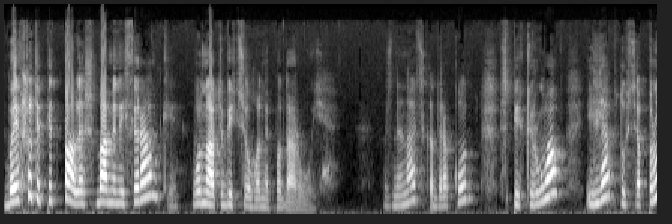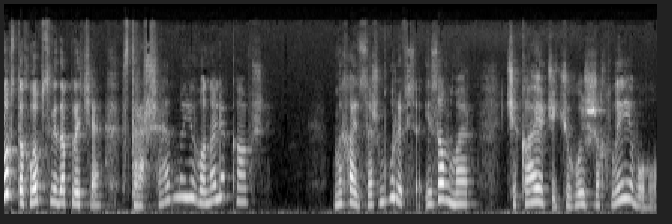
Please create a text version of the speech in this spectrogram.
бо якщо ти підпалиш мамині фіранки, вона тобі цього не подарує. Зненацька дракон спікерував і ляпнувся просто хлопцеві на плече, страшенно його налякавши. Михай зажмурився і завмер, чекаючи чогось жахливого.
